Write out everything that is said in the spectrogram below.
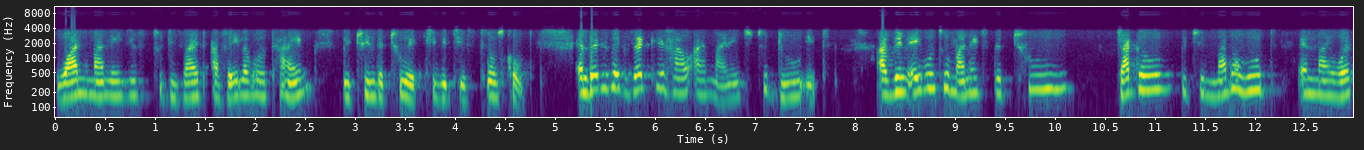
one manages to divide available time between the two activities, close quote. And that is exactly how I managed to do it. I've been able to manage the two juggle between motherhood and my work.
